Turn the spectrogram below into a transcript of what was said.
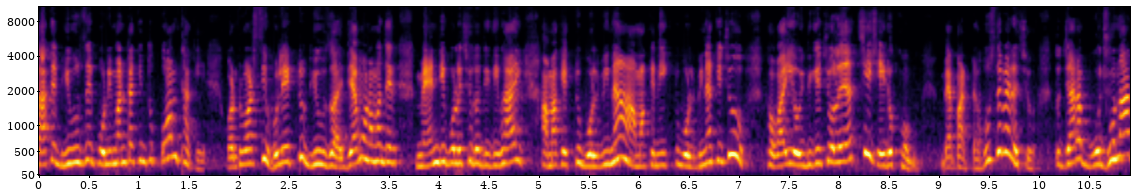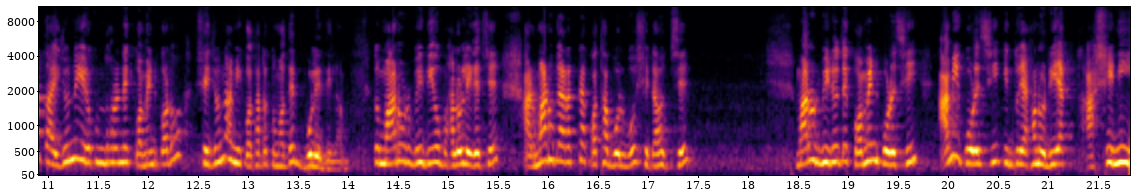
তাতে ভিউজের পরিমাণটা কিন্তু কম থাকে। কন্ট্রোভার্সি হলে একটু ভিউজ হয়। যেমন আমাদের ম্যান্ডি বলেছিল, দিদি ভাই, আমাকে একটু বলবি না? আমাকে নিয়ে একটু বলবি না কিছু? সবাই ওইদিকে চলে যাচ্ছিস এইরকম ব্যাপারটা। বুঝতে পেরেছ? তো যারা বোঝো না, তাই জন্য এরকম ধরনের কমেন্ট করো। সেই জন্য আমি কথাটা তোমাদের বলে দিলাম। তো মারুর ভিডিও ভালো লেগেছে। আর মারুকে আর একটা কথা বলব, সেটা হচ্ছে মারুর ভিডিওতে কমেন্ট করেছি, আমি করেছি, কিন্তু এখনও রিয়াক্ট আসেনি।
